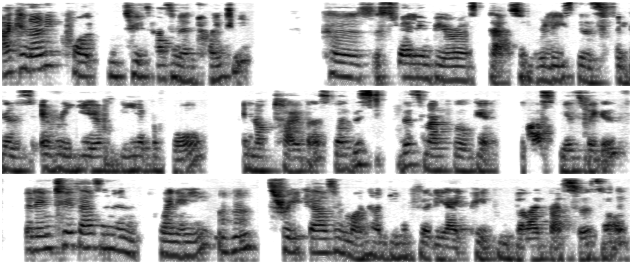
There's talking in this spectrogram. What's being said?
I can only quote from 2020 because Australian Bureau of Stats sort of releases figures every year for the year before in October. So this, this month we'll get last year's figures. But in 2020, mm-hmm. 3,138 people died by suicide,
